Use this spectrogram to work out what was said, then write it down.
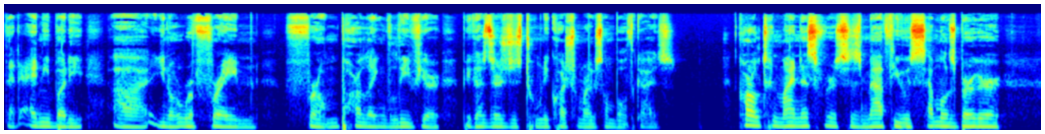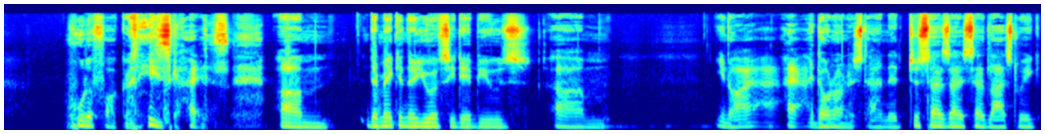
that anybody, uh, you know, refrain from parlaying Valiev here because there's just too many question marks on both guys. Carlton Minus versus Matthews Semelsberger. Who the fuck are these guys? Um, they're making their UFC debuts. Um, you know, I, I, I don't understand it. Just as I said last week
